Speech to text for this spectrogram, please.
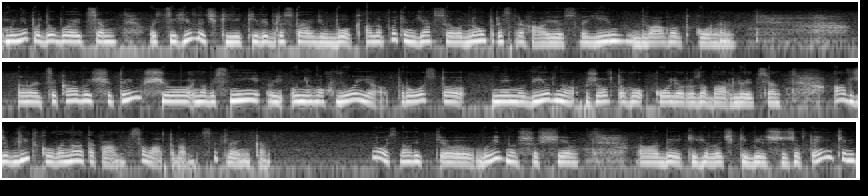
Мені подобаються ось ці гілочки, які відростають в бок, але потім я все одно пристригаю свої два голдкони. Е, Цікавий ще тим, що навесні у нього хвоя просто неймовірно жовтого кольору забарвлюється. А вже влітку вона така салатова, світленька. Ну, ось навіть е, видно, що ще е, деякі гілочки більш жовтенькі,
